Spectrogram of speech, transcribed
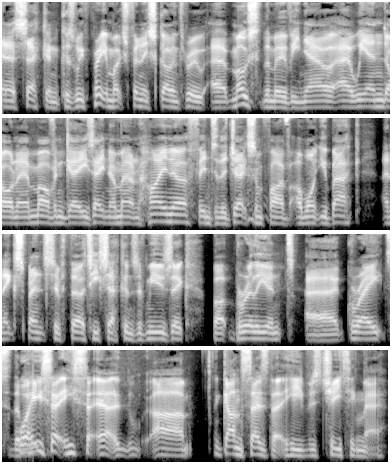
in a second because we've pretty much finished going through uh, most of the movie now. Uh, we end on uh, Marvin Gaye's "Ain't No Mountain High Enough" into the Jackson Five. I want you back. An expensive thirty seconds of music, but brilliant, uh, great. The well, he said he said uh, uh, Gunn says that he was cheating there.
